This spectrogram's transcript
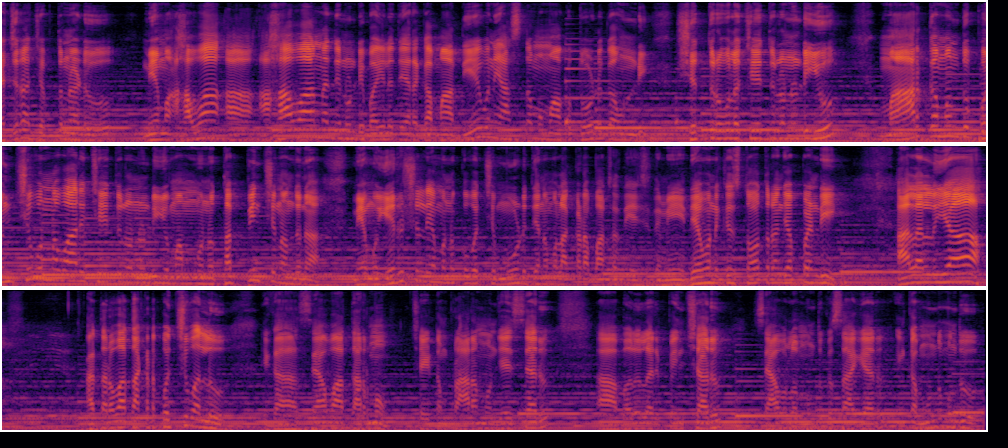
యజ్రా చెప్తున్నాడు మేము హవా ఆ అహవా నది నుండి బయలుదేరక మా దేవుని హస్తము మాకు తోడుగా ఉండి శత్రువుల చేతుల నుండి మార్గమందు పొంచి ఉన్న వారి చేతుల నుండి మమ్మను తప్పించినందున మేము ఎరుషలేమునకు వచ్చి మూడు దినములు అక్కడ బస చేసింది దేవునికి స్తోత్రం చెప్పండి. అలల్లుయా ఆ తర్వాత అక్కడికి వచ్చి వాళ్ళు ఇక సేవా ధర్మం చేయటం ప్రారంభం చేశారు. ఆ బలులు అర్పించారు. సేవలో ముందుకు సాగారు. ఇంకా ముందు ముందు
